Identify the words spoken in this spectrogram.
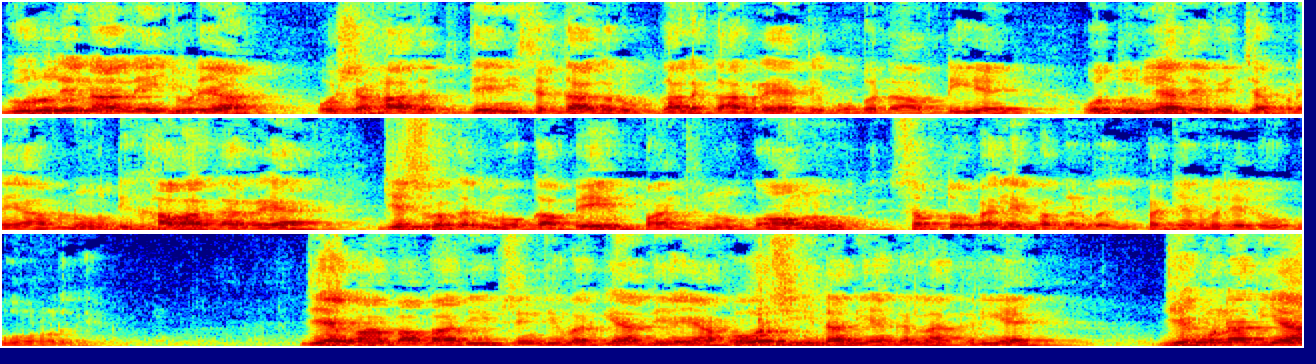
ਗੁਰੂ ਦੇ ਨਾਲ ਨਹੀਂ ਜੁੜਿਆ, ਉਹ ਸ਼ਹਾਦਤ ਦੇ ਨਹੀਂ ਸਕਦਾ। ਅਗਰ ਉਹ ਗੱਲ ਕਰ ਰਿਹਾ ਤੇ ਉਹ ਬਨਾਵਟੀ ਹੈ, ਉਹ ਦੁਨੀਆ ਦੇ ਵਿੱਚ ਆਪਣੇ ਆਪ ਨੂੰ ਦਿਖਾਵਾ ਕਰ ਰਿਹਾ ਜਿਸ ਵਕਤ ਮੌਕਾ ਪਏ ਪੰਥ ਨੂੰ, ਕੌਮ ਨੂੰ, ਸਭ ਤੋਂ ਪਹਿਲੇ ਭੱਗਣ ਵਾਲੇ ਭੱਜਣ ਵਾਲੇ ਲੋਕ ਉਹ ਹੋਣਗੇ। ਜੇ ਆਪਾਂ ਬਾਬਾ ਦੀਪ ਸਿੰਘ ਜੀ ਵਰਗਿਆਂ ਦੀ ਜਾਂ ਹੋਰ ਸ਼ਹੀਦਾਂ ਦੀਆਂ ਗੱਲਾਂ ਕਰੀਏ, ਜੇ ਉਹਨਾਂ ਦੀਆਂ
